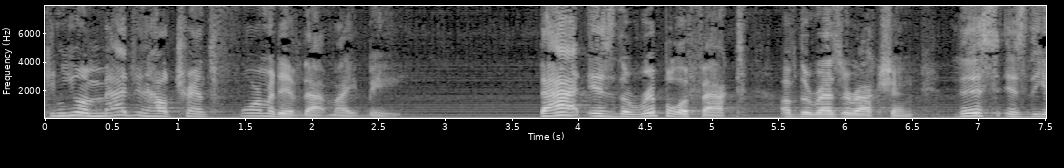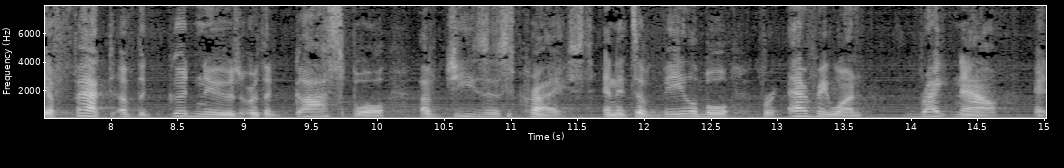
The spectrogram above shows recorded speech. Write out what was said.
can you imagine how transformative that might be? That is the ripple effect of the resurrection. This is the effect of the good news or the gospel of Jesus Christ. And it's available for everyone right now at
